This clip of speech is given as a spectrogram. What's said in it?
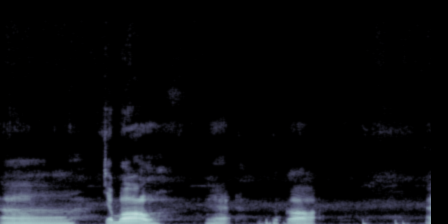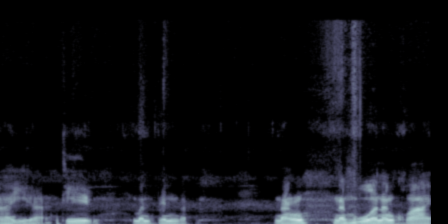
เอ่อจะบองนะฮะแล้วก็อะไรอีกอะที่มันเป็นแบบหนังหนังวัวหนังควาย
